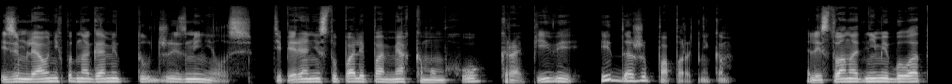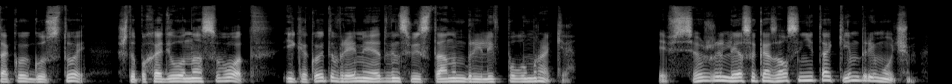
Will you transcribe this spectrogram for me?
и земля у них под ногами тут же изменилась. Теперь они ступали по мягкому мху, крапиве и даже папоротникам. Листва над ними была такой густой, что походила на свод, и какое-то время Эдвин с Вистаном брели в полумраке. И все же лес оказался не таким дремучим —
